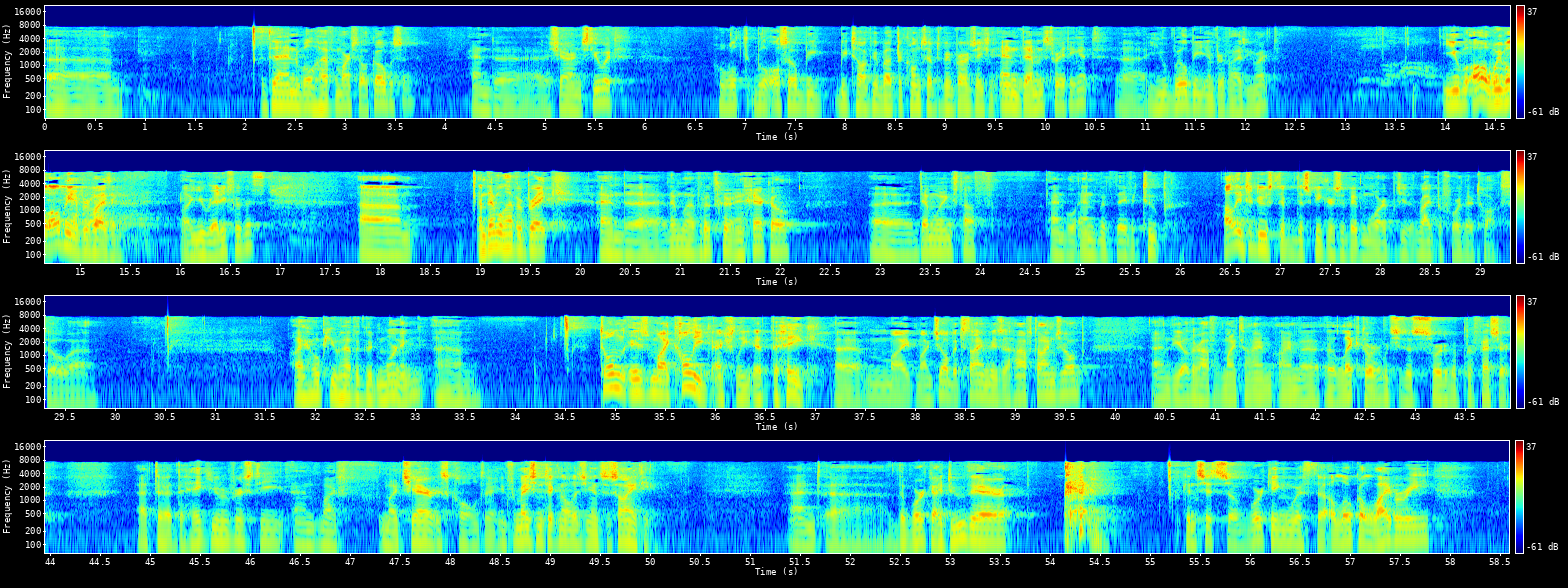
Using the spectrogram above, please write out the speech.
Um, then we'll have Marcel Cobussen and uh, Sharon Stewart, who will, will also be, be talking about the concept of improvisation and demonstrating it. Uh, you will be improvising, right? We will all. You, oh, we will all be improvising. Are you ready for this? Um, and then we'll have a break, and uh, then we'll have Rutger and Gerco uh, demoing stuff, and we'll end with David Toop. I'll introduce the, the speakers a bit more right before their talk. So uh, I hope you have a good morning. Um, Ton is my colleague actually at The Hague. Uh, my, my job at STEIM is a half time job, and the other half of my time I'm a, a lector, which is a sort of a professor at uh, the Hague University, and my, my chair is called uh, Information Technology and Society. And uh, the work I do there consists of working with a local library,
